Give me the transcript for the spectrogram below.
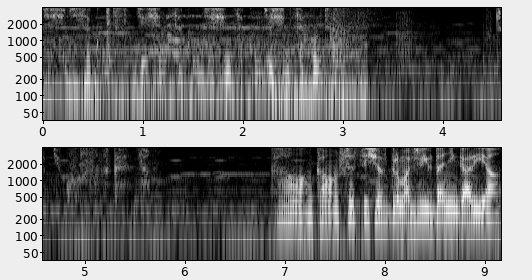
Dziesięć sekund, 10 sekund, 10 sekund, 10 sekund. Come on, come on. Wszyscy się zgromadzili w Danigaria.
